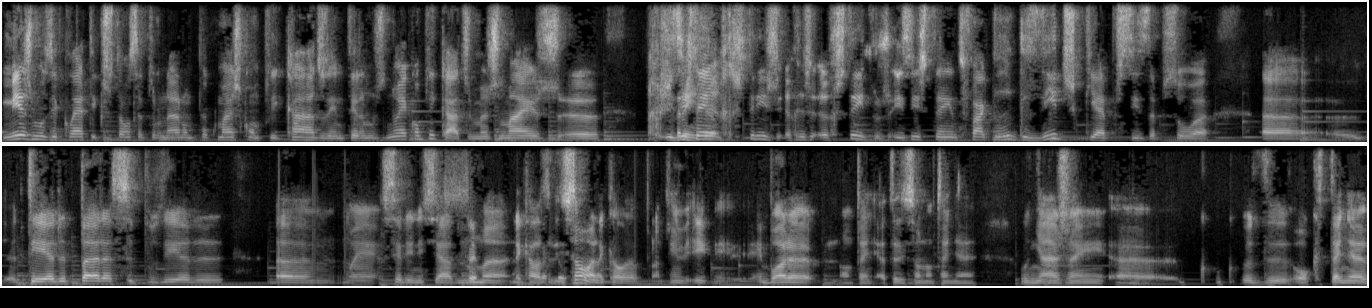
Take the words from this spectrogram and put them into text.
mesmo os ecléticos estão-se a tornar um pouco mais complicados em termos, não é complicados, mas mais uh, existem restri restritos, existem de facto requisitos que é preciso a pessoa uh, ter para se poder uh, não é, ser iniciado numa, naquela tradição, ou naquela, pronto, embora não tenha, a tradição não tenha linhagem uh, de, ou que tenha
